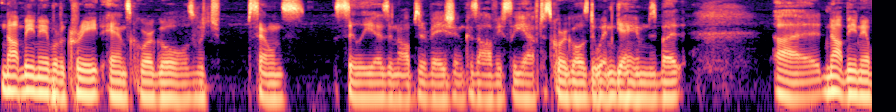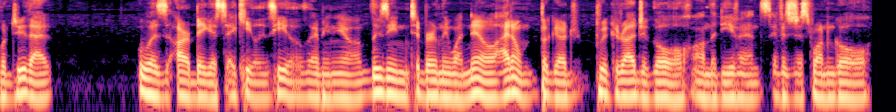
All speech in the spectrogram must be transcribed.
not being able to create and score goals, which sounds silly as an observation because obviously you have to score goals to win games, but uh, not being able to do that was our biggest Achilles heels. I mean, you know, losing to Burnley 1 0, I don't begrudge, begrudge a goal on the defense if it's just one goal.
